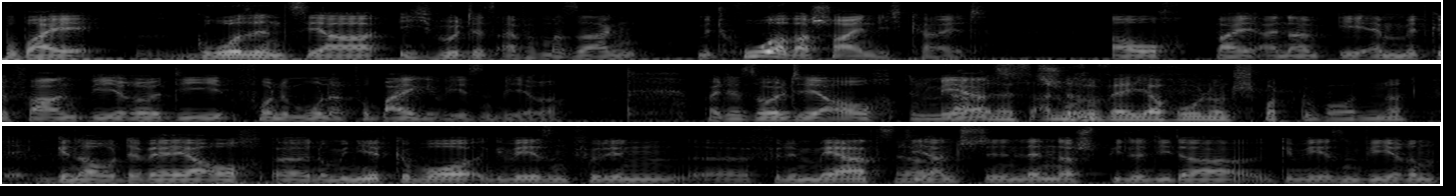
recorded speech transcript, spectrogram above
Wobei Grosens ja, ich würde jetzt einfach mal sagen, mit hoher Wahrscheinlichkeit auch bei einer EM mitgefahren wäre, die vor einem Monat vorbei gewesen wäre. Weil der sollte ja auch im März. Ja, das andere wäre ja Hohn und Spott geworden, ne? Genau, der wäre ja auch äh, nominiert gewesen für den, äh, für den März, ja. die anstehenden Länderspiele, die da gewesen wären.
